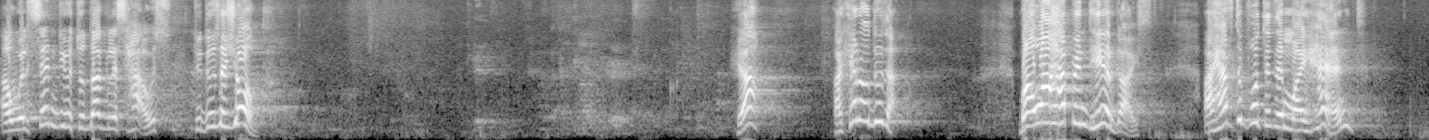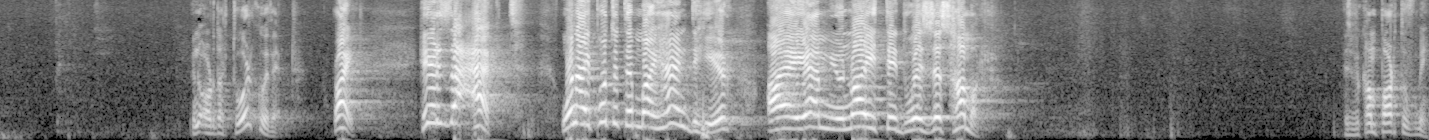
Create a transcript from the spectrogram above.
I will send you to Douglas' house to do the job. Yeah, I cannot do that. But what happened here, guys? I have to put it in my hand in order to work with it. Right. Here's the act. When I put it in my hand here, I am united with this hammer. It's become part of me.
